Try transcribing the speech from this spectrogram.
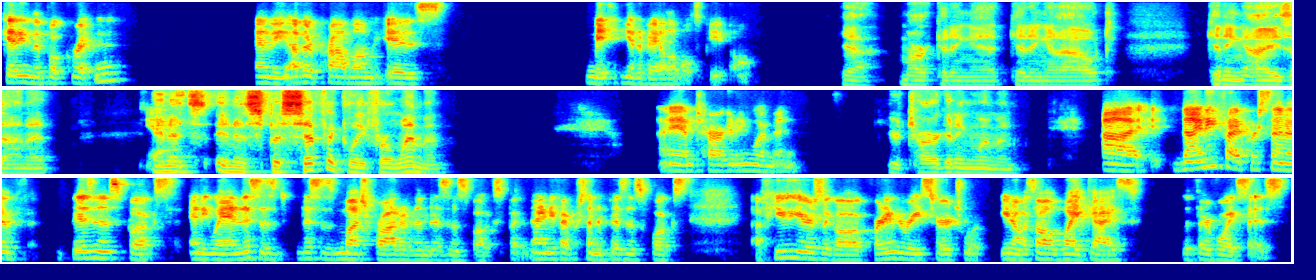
getting the book written, and the other problem is making it available to people. Yeah marketing it getting it out getting eyes on it. Yes. and it's and it's specifically for women. I am targeting women. You're targeting women. Uh, 95% of business books anyway and this is this is much broader than business books but 95% of business books a few years ago according to research were, you know it's all white guys with their voices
